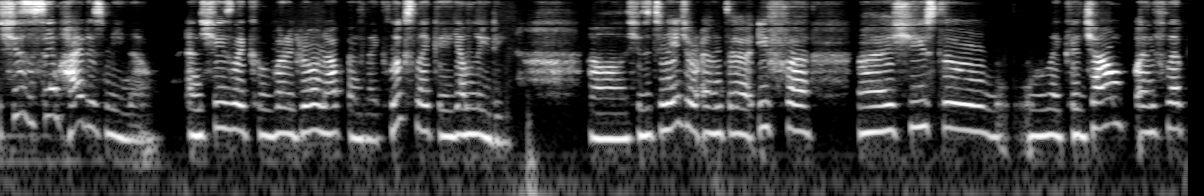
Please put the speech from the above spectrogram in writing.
she's the same height as me now. And she's like very grown up and like looks like a young lady. Uh, she's a teenager and uh, if uh, uh, she used to like jump and flap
